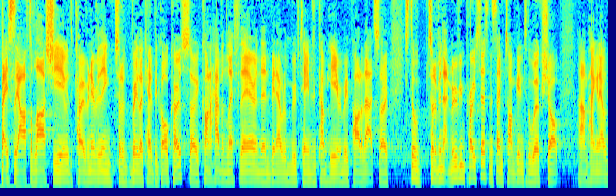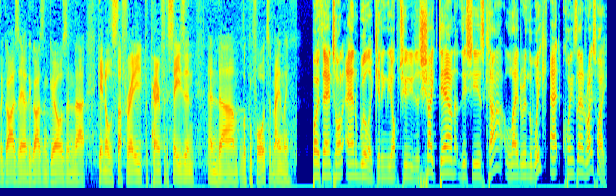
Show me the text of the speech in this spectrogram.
Basically, after last year with COVID and everything, sort of relocated to the Gold Coast, so kind of haven't left there and then been able to move teams and come here and be part of that. So, still sort of in that moving process, and the same time getting to the workshop, um, hanging out with the guys there, the guys and girls, and uh, getting all the stuff ready, preparing for the season, and um, looking forward to it mainly. Both Anton and Will are getting the opportunity to shake down this year's car later in the week at Queensland Raceway.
